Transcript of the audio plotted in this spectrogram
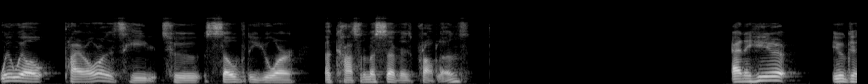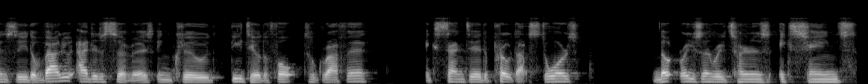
we will priority to solve your uh, customer service problems. And here you can see the value added service include detailed photographic, extended product stores, no reason returns, exchange,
